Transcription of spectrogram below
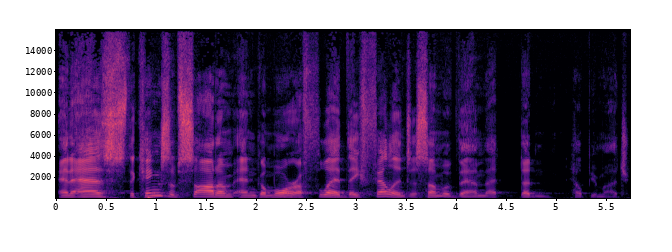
And as the kings of Sodom and Gomorrah fled, they fell into some of them. That doesn't help you much.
